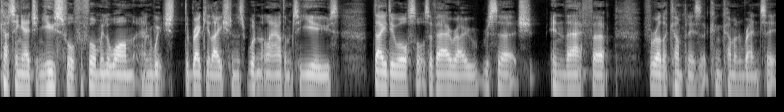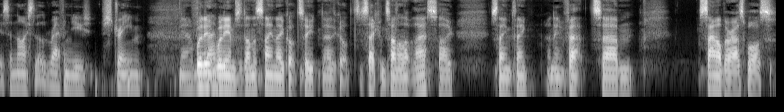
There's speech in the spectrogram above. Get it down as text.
cutting edge and useful for Formula One, and which the regulations wouldn't allow them to use. They do all sorts of aero research in there for for other companies that can come and rent it. It's a nice little revenue stream. Yeah, William, Williams have done the same. They've got two. They've got the second tunnel up there, so same thing. And in fact. Um, Sauber as was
